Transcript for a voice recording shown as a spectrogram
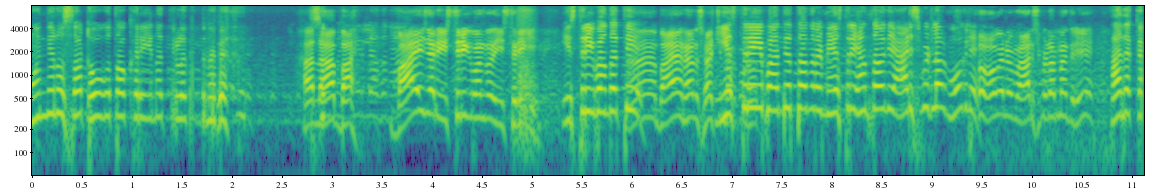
ಮುಂದಿನ ಸಟ್ ಹೋಗುತ್ತಾವ ಖರೀನ ಏನ ತಿಳಿದ ನನಗ. ಅಲ್ಲ ಬಾ ಬಾಯಿ ಜರ ಇಸ್ತ್ರಿಗೆ ಬಂದದ ಇಸ್ತ್ರಿಗೆ. ಇಸ್ತ್ರಿಗೆ ಬಂದತಿ? ಹಾ, ಬಾಯನ್ ಸ್ವಚ್ಛ ಇಸ್ತ್ರಿ ಬಂದಿತ್ತಂದ್ರ ಮೇಸ್ತ್ರಿ ಅಂತವ್ದಿ ಆಡಿಸ್ಬಿಡ್ಲ ಅವ್ನ್ ಹೋಗ್ಲಿ ಹೋಗಲಿ ಮಾಡಿಸ್ಬಿಡಮ್ಮದ್ರಿ ಅದಕ್ಕ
